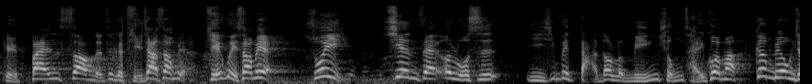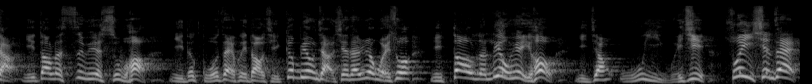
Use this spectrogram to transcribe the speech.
给搬上了这个铁架上面、铁轨上面。所以现在俄罗斯已经被打到了民穷财困吗？更不用讲，你到了四月十五号，你的国债会到期。更不用讲，现在认为说你到了六月以后，你将无以为继。所以现在。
